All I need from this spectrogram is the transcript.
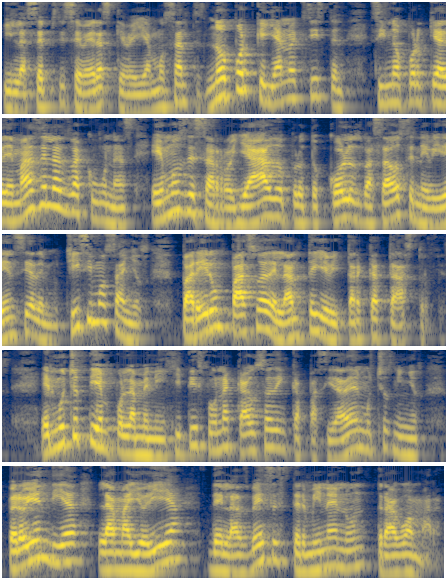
y las sepsis severas que veíamos antes, no porque ya no existen, sino porque además de las vacunas hemos desarrollado protocolos basados en evidencia de muchísimos años para ir un paso adelante y evitar catástrofes. En mucho tiempo la meningitis fue una causa de incapacidad en muchos niños, pero hoy en día la mayoría de las veces termina en un trago amargo.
